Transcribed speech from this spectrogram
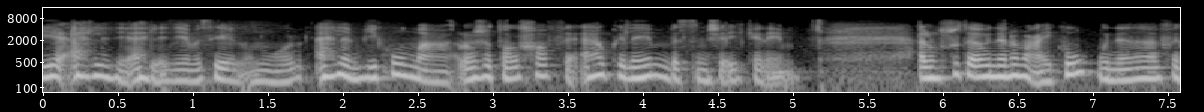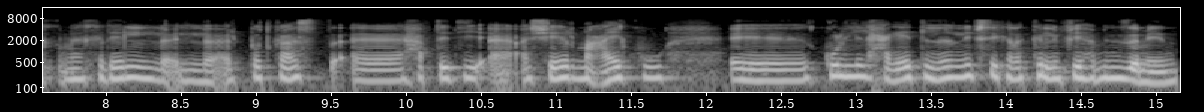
يا أهلا يا أهلا يا مساء الأنوار. أهلا بيكم مع رشا طلحة في قهوه كلام بس مش أي كلام. أنا مبسوطة قوي إن أنا معاكم وإن أنا من خلال ال- البودكاست آه، هبتدي أشير معاكم آه، كل الحاجات اللي أنا نفسي كان أتكلم فيها من زمان.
